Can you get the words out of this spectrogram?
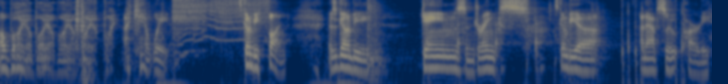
Oh boy, oh boy, oh boy, oh boy, oh boy. I can't wait. It's gonna be fun. There's gonna be games and drinks. It's gonna be a an absolute party.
